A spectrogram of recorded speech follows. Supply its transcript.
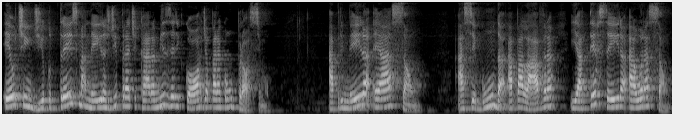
Eu te indico três maneiras de praticar a misericórdia para com o próximo. A primeira é a ação, a segunda, a palavra e a terceira, a oração.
